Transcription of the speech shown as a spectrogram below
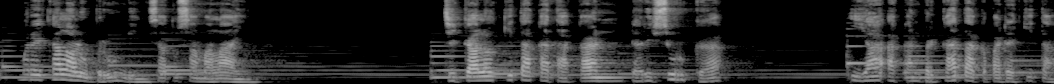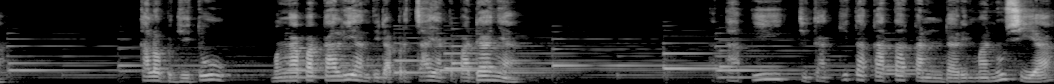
Mereka lalu berunding satu sama lain. Jikalau kita katakan dari surga, ia akan berkata kepada kita, "Kalau begitu, mengapa kalian tidak percaya kepadanya? Tetapi jika kita katakan dari manusia,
